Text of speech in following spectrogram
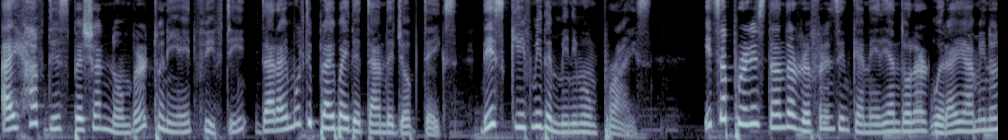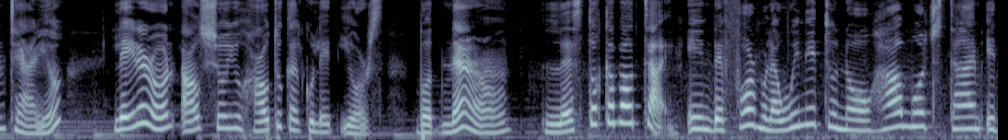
I have this special number 2850 that I multiply by the time the job takes. This gives me the minimum price. It's a pretty standard reference in Canadian dollar where I am in Ontario Later on, I'll show you how to calculate yours. But now, let's talk about time. In the formula, we need to know how much time it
